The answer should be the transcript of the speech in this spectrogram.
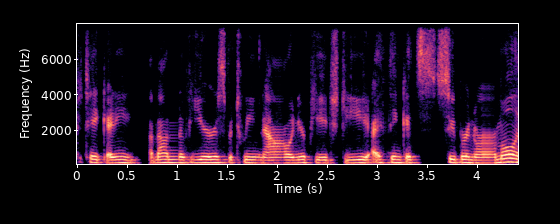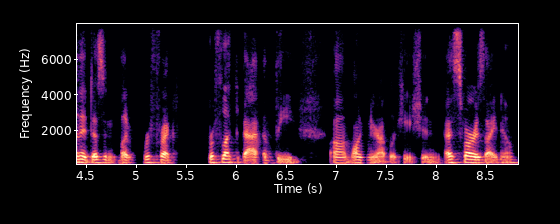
to take any amount of years between now and your PhD. I think it's super normal and it doesn't like reflect reflect badly um, on your application, as far as I know.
